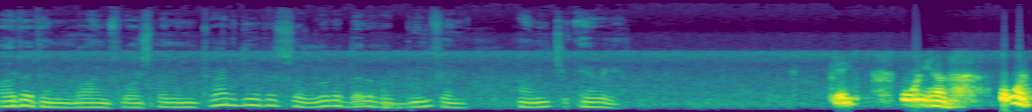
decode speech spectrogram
other than law enforcement? And try to give us a little bit of a briefing on each area. Okay, we have four,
